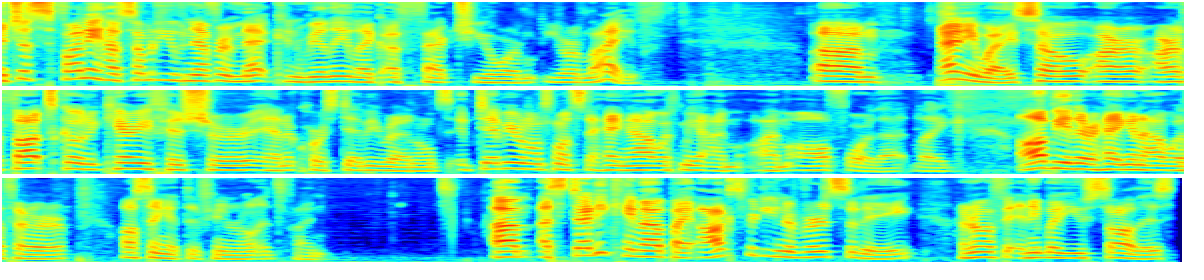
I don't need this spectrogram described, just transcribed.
It's just funny how somebody you've never met can really like affect your your life. Um, anyway, so our, our thoughts go to Carrie Fisher and of course Debbie Reynolds. If Debbie Reynolds wants to hang out with me, I'm I'm all for that. Like I'll be there hanging out with her. I'll sing at the funeral. It's fine. Um, a study came out by Oxford University. I don't know if anybody you saw this.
